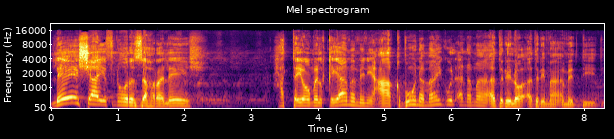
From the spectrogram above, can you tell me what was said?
ليش شايف نور الزهرة؟ ليش؟ حتى يوم القيامة من يعاقبونه ما يقول أنا ما أدري لو أدري ما أمد ايدي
